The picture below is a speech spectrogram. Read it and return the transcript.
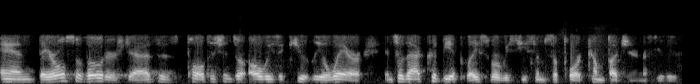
and they're also voters, Jas, as politicians are always acutely aware. And so that could be a place where we see some support come budget in a few weeks.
